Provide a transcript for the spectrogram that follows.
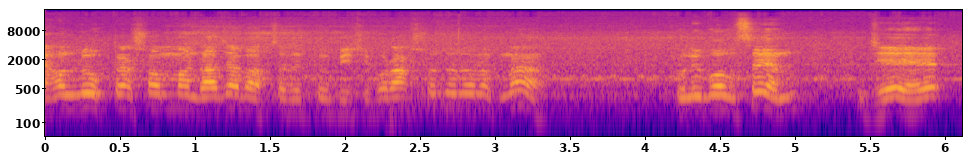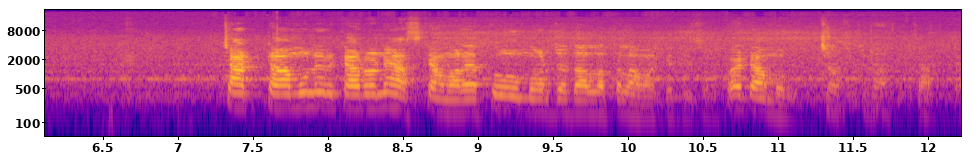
এখন লোকটার সম্মান রাজা বাচ্চাদের কেউ বেশি বড় আশ্চর্যজনক না? উনি বলছেন যে চারটা আমলের কারণে আজকে আমার এত মর্যাদা আল্লাহ তালা আমাকে দিয়েছেন। কয়টা আমল? চারটা।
